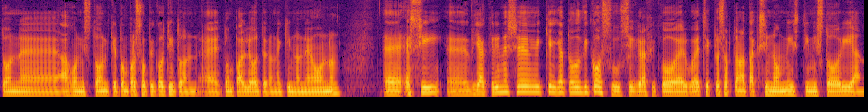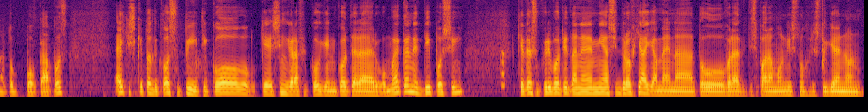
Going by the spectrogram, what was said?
των ε, αγωνιστών και των προσωπικότητων ε, των παλαιότερων εκείνων αιώνων εσύ διακρίνεσαι και για το δικό σου συγγραφικό έργο έτσι εκτός από το να ταξινομείς την ιστορία να το πω κάπως έχεις και το δικό σου ποιητικό και συγγραφικό γενικότερα έργο. Μου έκανε εντύπωση και δεν σου κρύβω ότι ήταν μια συντροφιά για μένα το βράδυ της παραμονής των Χριστουγέννων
